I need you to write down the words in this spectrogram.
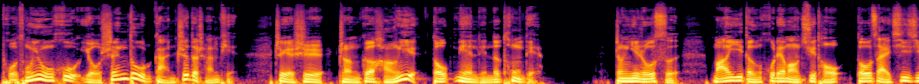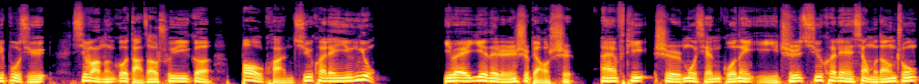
普通用户有深度感知的产品，这也是整个行业都面临的痛点。正因如此，蚂蚁等互联网巨头都在积极布局，希望能够打造出一个爆款区块链应用。一位业内人士表示，NFT 是目前国内已知区块链项目当中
